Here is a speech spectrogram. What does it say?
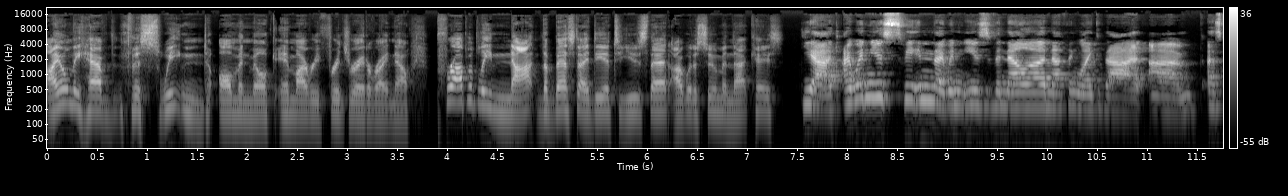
I only have the sweetened almond milk in my refrigerator right now. Probably not the best idea to use that, I would assume, in that case. Yeah, I wouldn't use sweetened. I wouldn't use vanilla, nothing like that. Um, as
